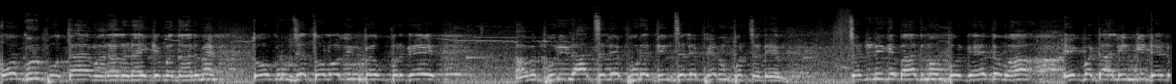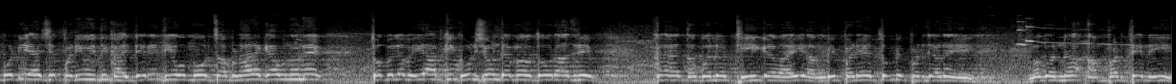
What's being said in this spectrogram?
वो ग्रुप होता है हमारा लड़ाई के मैदान में। तो ग्रुप से तोलोलिंग पे ऊपर गए। हम पूरी रात चले, पूरे दिन चले, फिर ऊपर चढ़े हम। चढ़ने के बाद में ऊपर गए तो वहाँ एक बटालियन की डेड बॉडी ऐसे पड़ी हुई दिखाई दे रही थी, वो मोर्चा बना रखा उन्होंने। तो बोले, भैया, आपकी कौन सी है? मैं दो राजरी तो बोलो, ठीक है भाई, हम भी पढ़े तुम भी पढ़ जाना यही। मगर ना हम पढ़ते नहीं,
